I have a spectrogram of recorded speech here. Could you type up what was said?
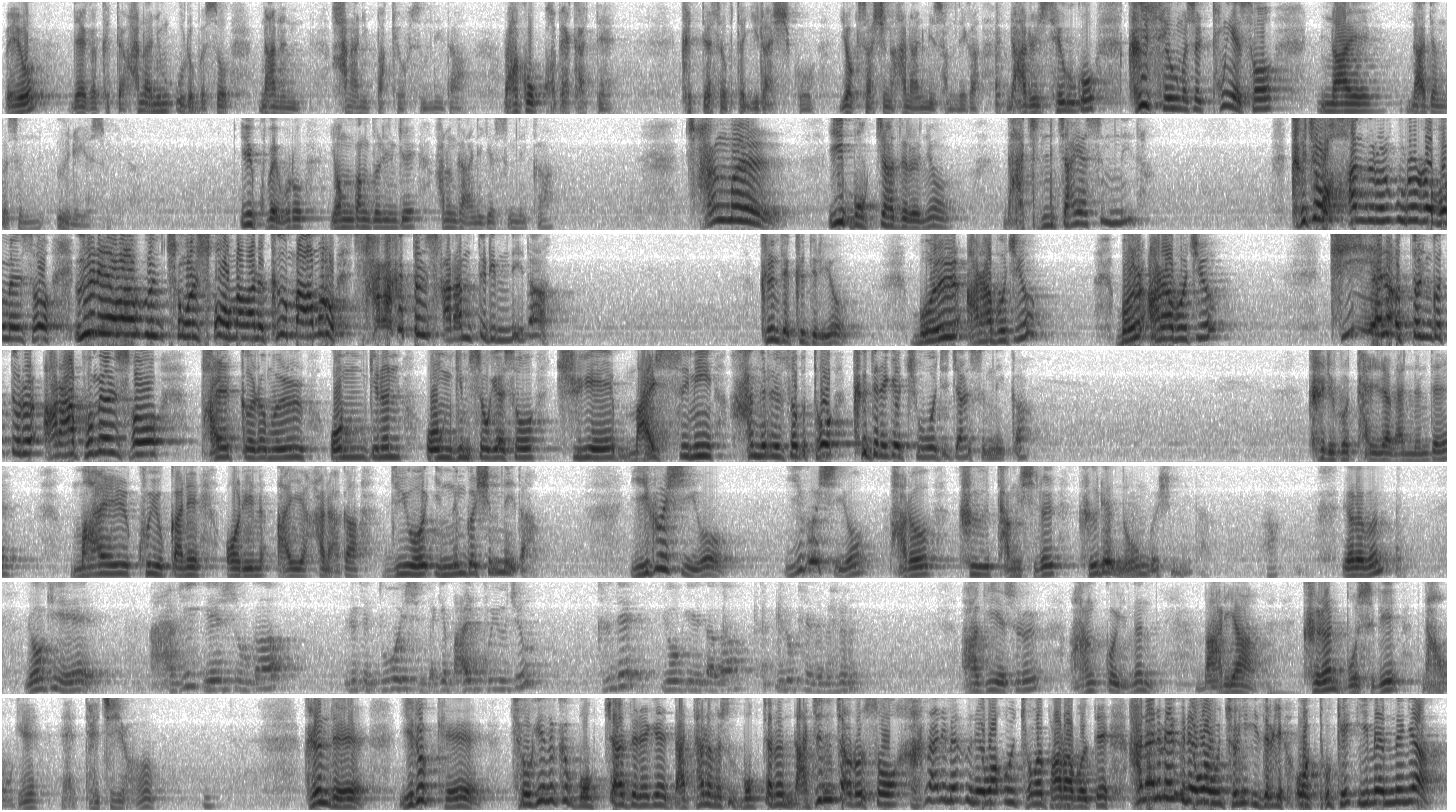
왜요? 내가 그때 하나님 울어봐서 나는 하나님밖에 없습니다. 라고 고백할 때 그때서부터 일하시고 역사하시는 하나님의 섭리가 나를 세우고 그 세운 것을 통해서 나의 나된 것은 은혜였습니다. 이 고백으로 영광 돌리는 게 하는 거 아니겠습니까? 정말 이 목자들은요 낮은 자였습니다. 그저 하늘을 우러러 보면서 은혜와 은총을 소망하는 그 마음으로 살아갔던 사람들입니다. 그런데 그들이요, 뭘 알아보지요? 뭘 알아보지요? 기이한 어떤 것들을 알아보면서 발걸음을 옮기는 옮김 속에서 주의 말씀이 하늘에서부터 그들에게 주어지지 않습니까? 그리고 달려갔는데 마을 구육간에 어린 아이 하나가 누워 있는 것입니다. 이것이요, 이것이요, 바로 그 당시를 그려 놓은 것입니다. 어? 여러분, 여기에 아기 예수가 이렇게 누워 있습니다. 이게 말 구유죠? 그런데 여기에다가 이렇게 되면은 아기 예수를 안고 있는 마리아 그런 모습이 나오게 되지요. 그런데 이렇게 저기는 그 목자들에게 나타난 것은 목자는 낮은 자로서 하나님의 은혜와 은총을 바라볼 때 하나님의 은혜와 은총이 이들에게 어떻게 임했느냐?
